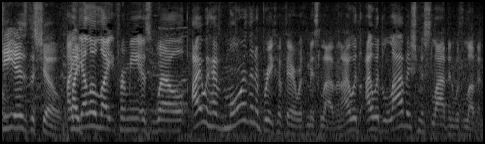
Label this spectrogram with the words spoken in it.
she is the show. a Like, yellow light for me as well. I would have more than a brief affair with Miss Lavin. I would I would lavish Miss Lavin with lovin'.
